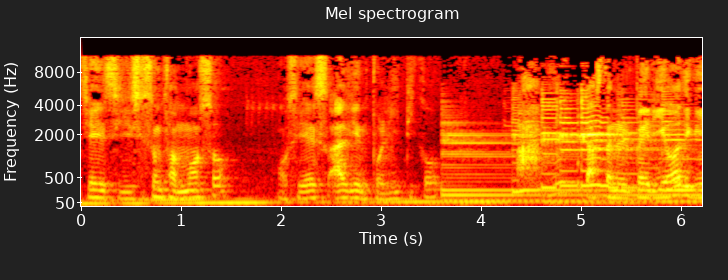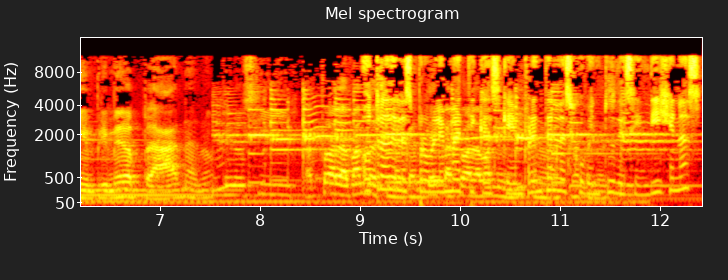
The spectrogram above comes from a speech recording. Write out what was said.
si, si, es un famoso o si es alguien político, ah, hasta en el periódico y en primera plana, ¿no? Pero sí, a toda la banda. Otra de las problemáticas que enfrentan las juventudes indígenas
